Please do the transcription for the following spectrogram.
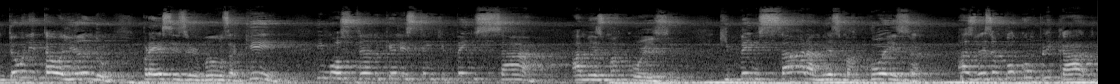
Então ele está olhando para esses irmãos aqui e mostrando que eles têm que pensar a mesma coisa. Que pensar a mesma coisa às vezes é um pouco complicado.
